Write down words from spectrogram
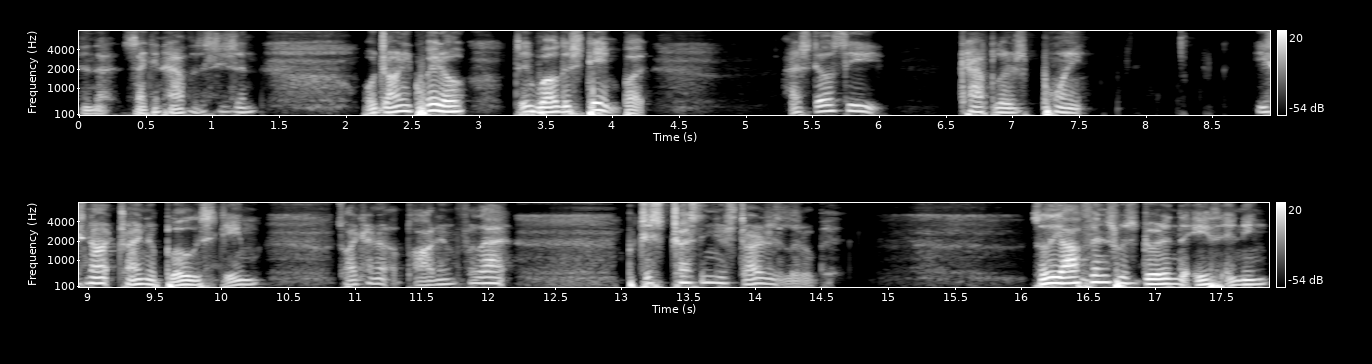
in the second half of the season. Well Johnny Cueto did well this game, but I still see Kapler's point. He's not trying to blow this game, so I kind of applaud him for that. But just trusting your starters a little bit. So the offense was good in the eighth inning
